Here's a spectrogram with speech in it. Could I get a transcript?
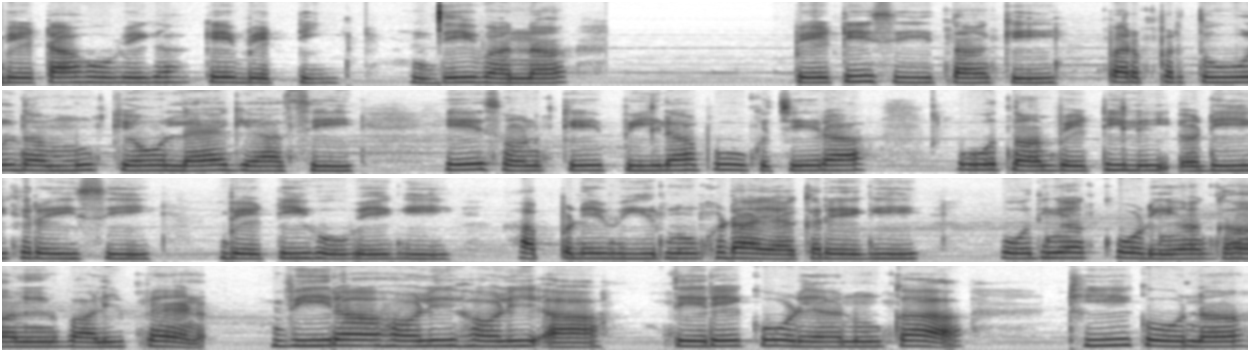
ਬੇਟਾ ਹੋਵੇਗਾ ਕਿ ਬੇਟੀ? ਦੀਵਾਨਾ ਬੇਟੀ ਸੀ ਤਾਂ ਕੀ, ਪਰ ਪਰਤੂਲ ਦਾ ਮੂੰਹ ਕਿਉਂ ਲੈ ਗਿਆ ਸੀ? ਇਹ ਸੁਣ ਕੇ ਪੀਲਾ ਭੂਕ ਚਿਹਰਾ, ਉਹ ਤਾਂ ਬੇਟੀ ਲਈ ਉਡੀਕ ਰਹੀ ਸੀ, ਬੇਟੀ ਹੋਵੇਗੀ, ਆਪਣੇ ਵੀਰ ਨੂੰ ਖੜਾਇਆ ਕਰੇਗੀ, ਉਹਦੀਆਂ ਘੋੜੀਆਂ ਗਾਣ ਵਾਲੀ ਭੈਣ। ਵੀਰਾ ਹੌਲੀ ਹੌਲੀ ਆ, ਤੇਰੇ ਘੋੜਿਆਂ ਨੂੰ ਘਾ। ਠੀਕ ਹੋ ਨਾ,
